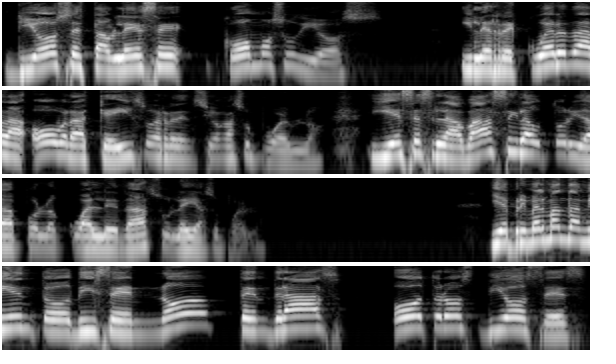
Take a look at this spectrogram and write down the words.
Dios establece como su Dios y le recuerda la obra que hizo de redención a su pueblo. Y esa es la base y la autoridad por lo cual le da su ley a su pueblo. Y el primer mandamiento dice, no tendrás otros dioses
